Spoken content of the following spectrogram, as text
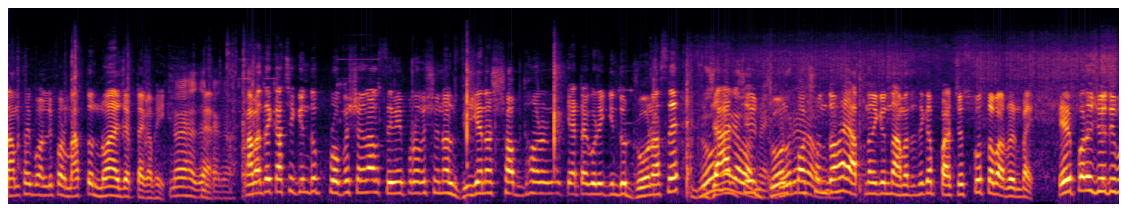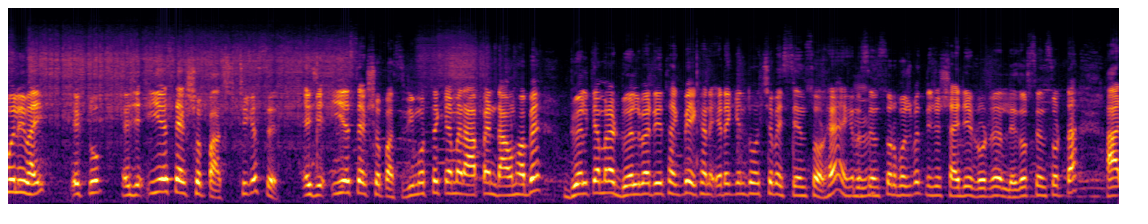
দাম থাকবে অনলি ফর মাত্র নয় হাজার টাকা ভাই। 9,000 হ্যাঁ। আমাদের কাছে কিন্তু প্রফেশনাল সেমি প্রফেশনাল ভিগানার সব ধরনের ক্যাটাগরি কিন্তু ড্রোন আছে। যার যে ড্রোন পছন্দ হয় আপনারা কিন্তু আমাদের থেকে পারচেস করতে পারবেন ভাই। এরপরে যদি বলি ভাই একটু এই যে ইএস একশো পাঁচ ঠিক আছে? এই যে ইএস একশো পাঁচ রিমোট থেকে ক্যামেরা আপ অ্যান্ড ডাউন হবে ডুয়েল ক্যামেরা ডুয়েল ব্যাটারি থাকবে। এখানে এটা কিন্তু হচ্ছে ভাই সেন্সর হ্যাঁ? এখানে সেন্সর বসবে তিনশো সাইডে রোডের লেজার সেন্সরটা আর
